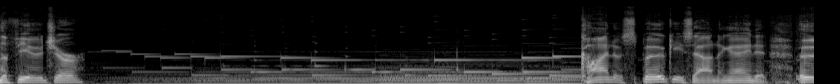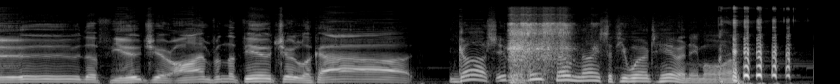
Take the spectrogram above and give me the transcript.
the future. Kind of spooky sounding, ain't it? Ooh, the future. I'm from the future. Look out. Gosh, it would be so nice if you weren't here anymore.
